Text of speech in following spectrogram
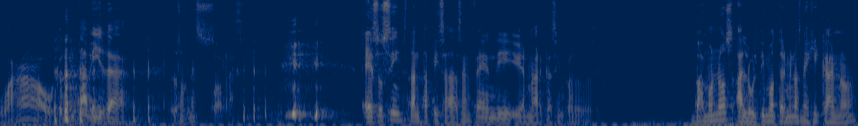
wow, qué bonita vida. Pero son unas zorras. Eso sí, están tapizadas en Fendi y en marcas y en cosas así. Vámonos al último término mexicano,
